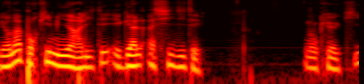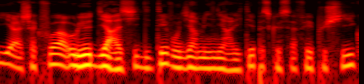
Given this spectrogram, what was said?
il y en a pour qui minéralité égale acidité. Donc euh, qui à chaque fois au lieu de dire acidité vont dire minéralité parce que ça fait plus chic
